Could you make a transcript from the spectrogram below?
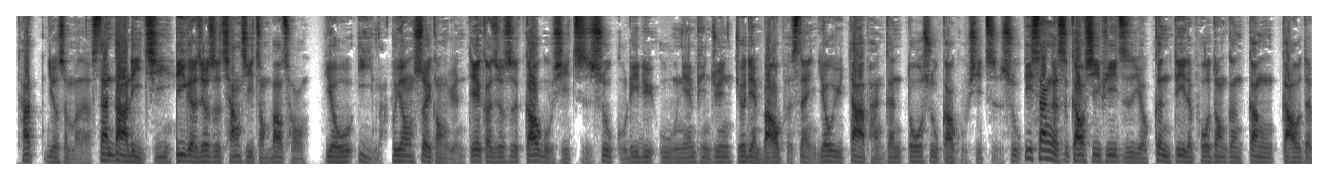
它有什么呢？三大利基，第一个就是长期总报酬。优异嘛，不用税共源。第二个就是高股息指数股利率五年平均九点八五 percent，优于大盘跟多数高股息指数。第三个是高 CP 值，有更低的波动跟更高的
